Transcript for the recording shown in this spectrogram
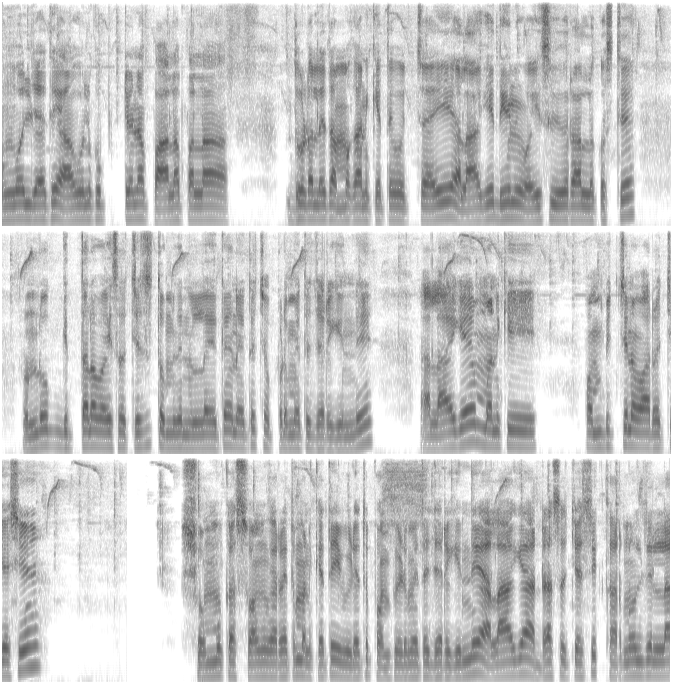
ఒంగోలు జాతి ఆవులకు పుట్టిన పాల పళ్ళ దూడలు అయితే వచ్చాయి. అలాగే దీని వయసు వివరాల్లోకి వస్తే రెండు గిత్తల వయసు వచ్చేసి తొమ్మిది నెలలు అయితే అయితే చెప్పడం అయితే జరిగింది. అలాగే మనకి పంపించిన వారు వచ్చేసి షొమ్ముఖ స్వామి గారు అయితే మనకైతే ఈ వీడియో అయితే పంపించడం అయితే జరిగింది. అలాగే అడ్రస్ వచ్చేసి కర్నూలు జిల్లా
